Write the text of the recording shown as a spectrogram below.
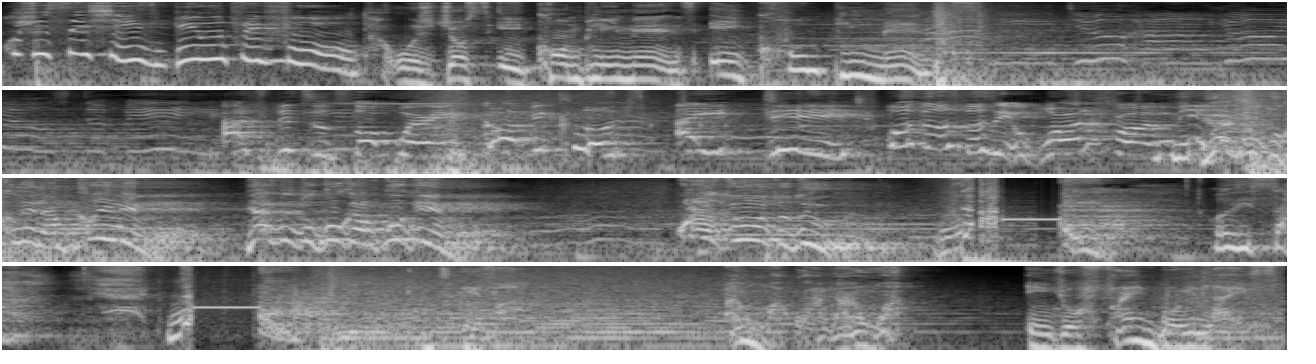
But you say she's beautiful. That was just a compliment. A compliment. Asked me to stop wearing curvy clothes. I did. What else does it want from me? You asked me to clean, I'm cleaning. You asked me to cook, I'm cooking. What else do you want to do? Olisa. In your fine boy life,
